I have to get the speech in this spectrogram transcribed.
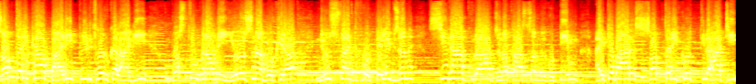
सप्तरीका बाढी पीडितहरूका लागि बस्ती बनाउने योजना बोकेर न्युज ट्वेन्टी फोर टेलिभिजन सिधा कुरा जनतासँगको टिम आइतबार सप्तरीको तिलहाटी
